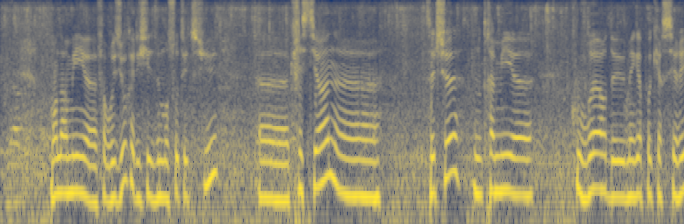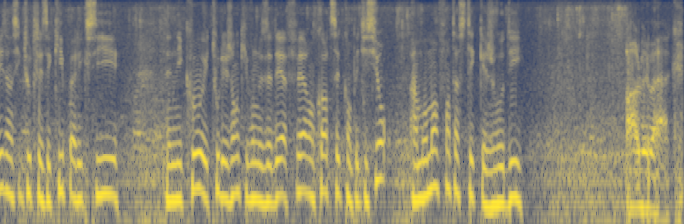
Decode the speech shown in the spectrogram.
Mon ami Fabrizio qui a décidé de m'en sauter dessus. Christian, Zelche, notre ami euh, couvreur de Mega Poker Series, ainsi que toutes les équipes, Alexis, Nico et tous les gens qui vont nous aider à faire encore de cette compétition un moment fantastique. Et je vous dis, I'll be back.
